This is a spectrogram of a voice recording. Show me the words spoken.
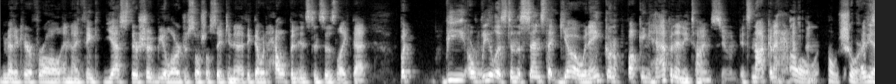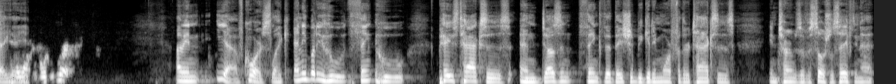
Medicare for all, and I think yes, there should be a larger social safety net. I think that would help in instances like that. But be a realist in the sense that yo, it ain't gonna fucking happen anytime soon. It's not gonna oh, happen. Oh, oh sure, yeah, yeah. yeah. I mean, yeah, of course. Like anybody who think who pays taxes and doesn't think that they should be getting more for their taxes in terms of a social safety net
